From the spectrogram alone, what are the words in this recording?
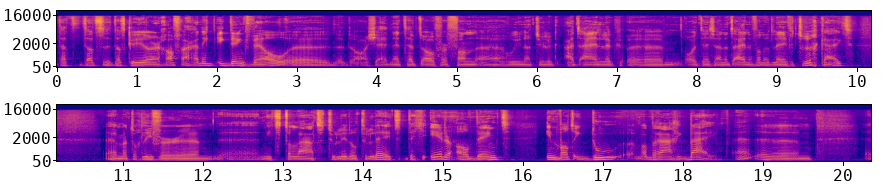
dat, dat, dat kun je heel erg afvragen. En ik, ik denk wel, eh, als je het net hebt over van, eh, hoe je natuurlijk uiteindelijk ehm, ooit eens aan het einde van het leven terugkijkt. Eh, maar toch liever eh, eh, niet te laat, too little, too late. Dat je eerder al denkt in wat ik doe, wat draag ik bij. Hè? Ehm, eh,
